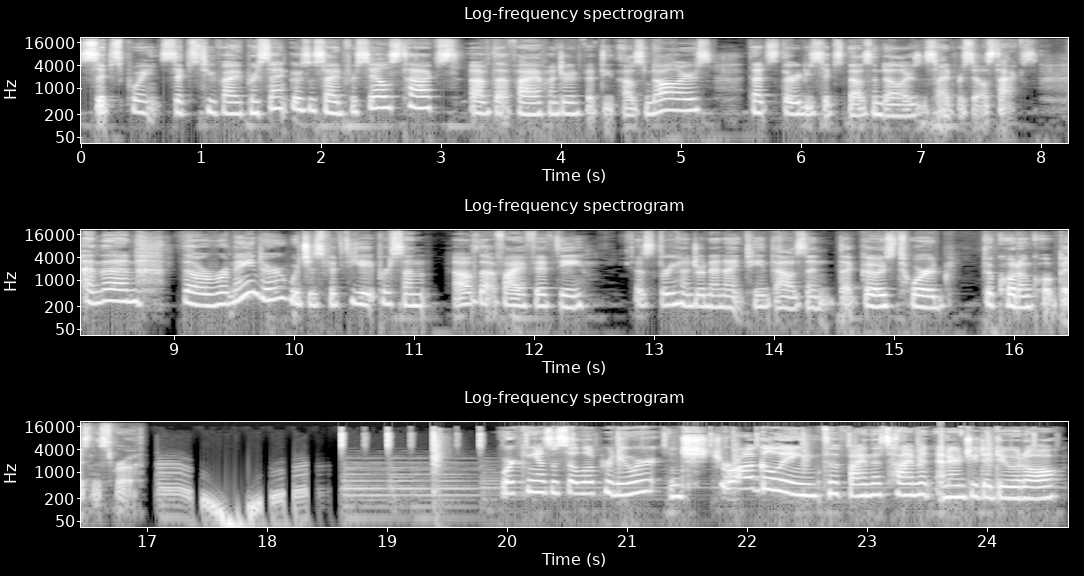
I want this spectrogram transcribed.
6.625% goes aside for sales tax. Of that $550,000, that's $36,000 aside for sales tax. And then the remainder, which is 58% of that 550, is 319,000 that goes toward the quote unquote business growth. Working as a solopreneur and struggling to find the time and energy to do it all,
